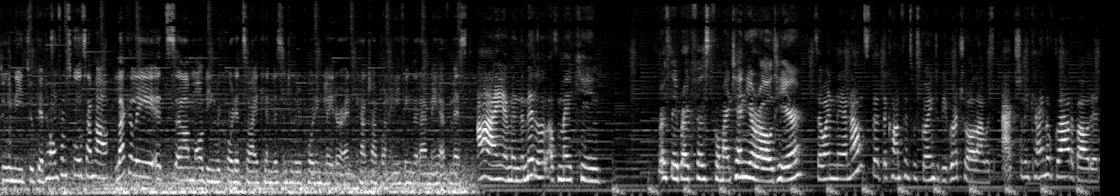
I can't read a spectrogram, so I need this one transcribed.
do need to get home from school somehow. Luckily, it's um, all being recorded so I can listen to the recording later and catch up on anything that I may have missed. I am in the middle of making birthday breakfast for my 10 year old here. So when they announced that the conference was going to be virtual, I was actually kind of glad about it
